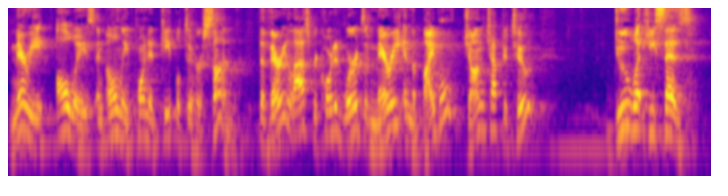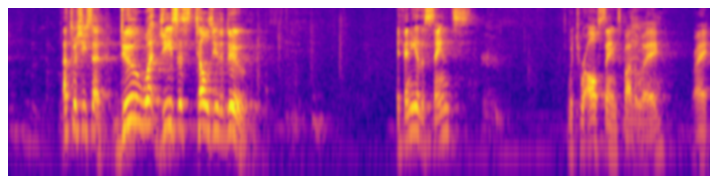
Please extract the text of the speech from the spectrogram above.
Mary always and only pointed people to her son. The very last recorded words of Mary in the Bible, John chapter 2, do what he says. That's what she said. Do what Jesus tells you to do. If any of the saints which were all saints, by the way, right?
